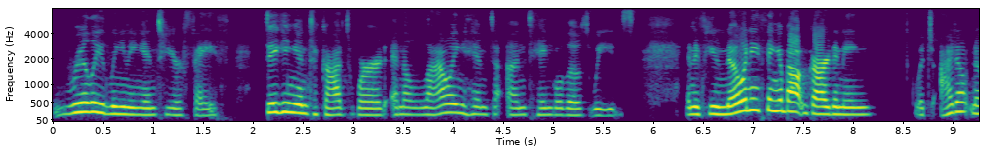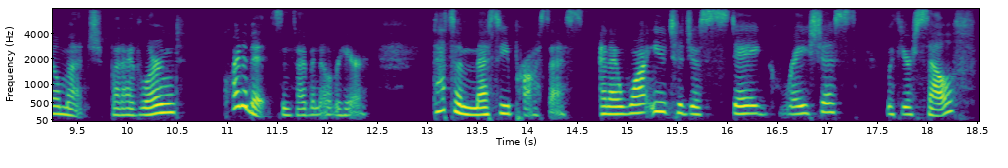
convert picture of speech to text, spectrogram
really leaning into your faith, digging into God's word, and allowing Him to untangle those weeds. And if you know anything about gardening, which I don't know much, but I've learned quite a bit since I've been over here, that's a messy process. And I want you to just stay gracious with yourself.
